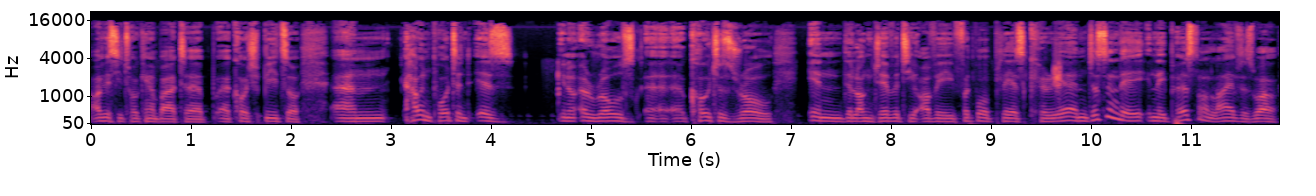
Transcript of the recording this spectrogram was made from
obviously talking about Coach Pitso. Um, how important is you know, a role's, uh, a coach's role in the longevity of a football player's career and just in their, in their personal lives as well.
